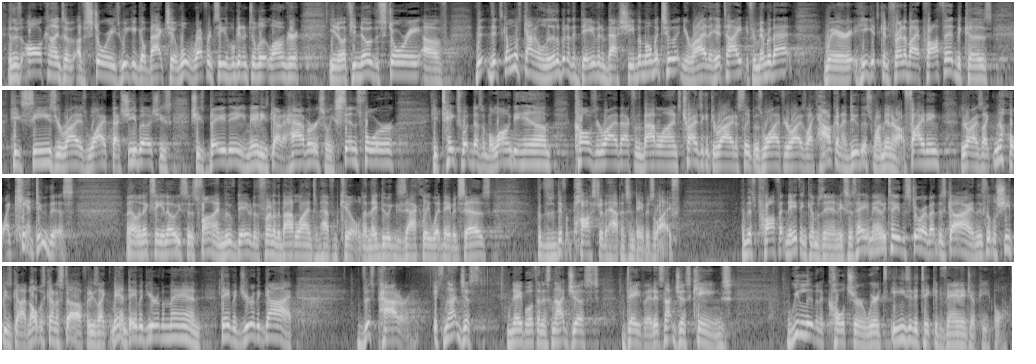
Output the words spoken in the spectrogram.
And there's all kinds of, of stories we could go back to, and we'll reference these. We'll get into a little longer. You know, if you know the story of, it's almost got a little bit of the David and Bathsheba moment to it, and Uriah the Hittite, if you remember that, where he gets confronted by a prophet because he sees Uriah's wife Bathsheba. She's she's bathing. Man, he's got to have her, so he sends for her. He takes what doesn't belong to him, calls Uriah back from the battle lines, tries to get Uriah to sleep with his wife. Uriah's like, How can I do this when my men are out fighting? Uriah's like, No, I can't do this. Well, the next thing you know, he says, Fine, move David to the front of the battle lines and have him killed. And they do exactly what David says, but there's a different posture that happens in David's life. And this prophet Nathan comes in and he says, Hey, man, let me tell you the story about this guy and these little sheep he's got and all this kind of stuff. And he's like, Man, David, you're the man. David, you're the guy this pattern, it's not just Naboth and it's not just David, it's not just kings. We live in a culture where it's easy to take advantage of people.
